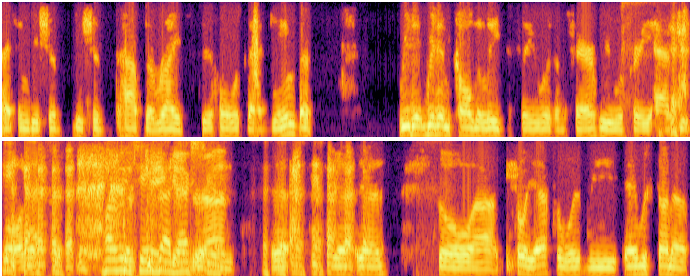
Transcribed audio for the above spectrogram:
I think they should they should have the rights to host that game, but we didn't we didn't call the league to say it wasn't fair. We were pretty happy about Yeah, it. that's- Why don't we change that next year? yeah, yeah, yeah. So, uh, so yeah, so we, we it was kind of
